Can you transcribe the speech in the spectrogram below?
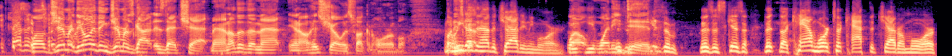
it doesn't. Well, Jimmer, the only thing Jimmer's got is that chat, man. Other than that, you know, his show is fucking horrible. But he's he doesn't got- have the chat anymore. Well, when he there's a did. schism, there's a schism. The, the Cam Hor took half the chat or more,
